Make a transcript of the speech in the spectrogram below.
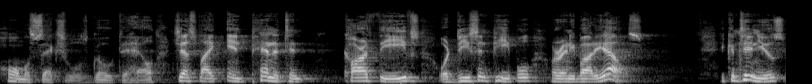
homosexuals go to hell, just like impenitent car thieves or decent people or anybody else. It continues,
